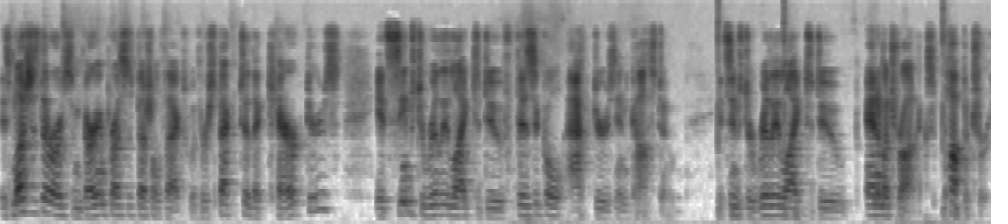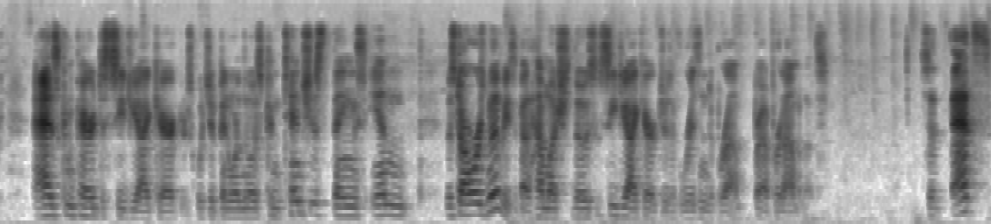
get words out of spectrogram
as much as there are some very impressive special effects with respect to the characters, it seems to really like to do physical actors in costume. It seems to really like to do animatronics, puppetry, as compared to CGI characters, which have been one of the most contentious things in the Star Wars movies about how much those CGI characters have risen to pre- predominance. So that's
